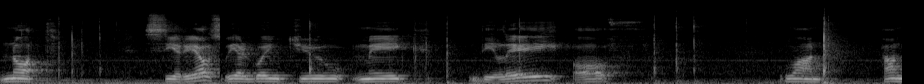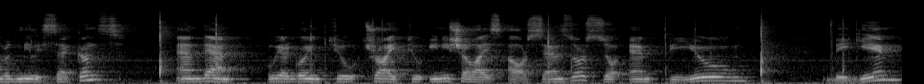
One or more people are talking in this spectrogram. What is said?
not serials we are going to make delay of 100 milliseconds. And then we are going to try to initialize our sensor so MPU begin.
